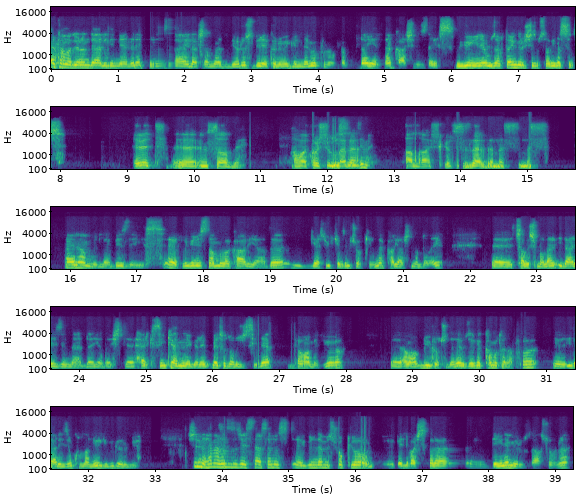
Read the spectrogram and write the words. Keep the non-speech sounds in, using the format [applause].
Erkan Radyo'nun değerli dinleyenlere hepinize hayırlı akşamlar diliyoruz. Bir ekonomi gündemi programında yeniden karşınızdayız. Bugün yine uzaktan görüşeceğiz Mustafa Bey. Nasılsınız? Evet e, Ünsal Bey. Hava koşulları değil mi? Allah'a şükür. Sizler de nasılsınız? Elhamdülillah biz de iyiyiz. Evet bugün İstanbul'a kar yağdı. Gerçi ülkemizin birçok yerinde kar yağışından dolayı e, çalışmalar idari izinlerle ya da işte herkesin kendine göre metodolojisiyle devam ediyor. E, ama büyük ölçüde de özellikle kamu tarafı e, idari izin kullanıyor gibi görünüyor. Şimdi evet. hemen hızlıca isterseniz e, gündemimiz çok yoğun. E, belli başlıklara e, değinemiyoruz daha sonra.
